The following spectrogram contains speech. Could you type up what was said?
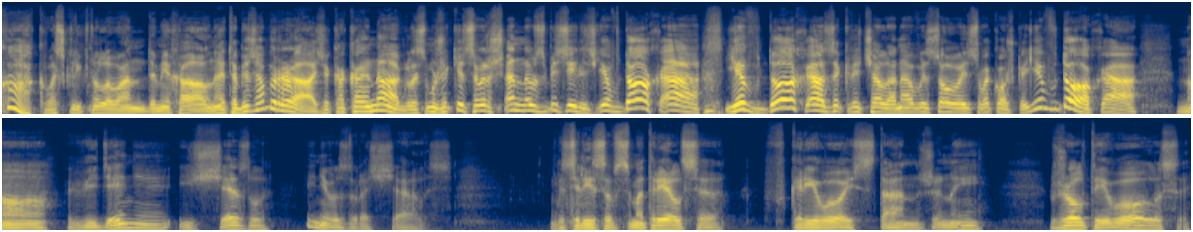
«Как?» — воскликнула Ванда Михайловна. «Это безобразие! Какая наглость! Мужики совершенно взбесились! Евдоха! Евдоха!» — закричала она, высовываясь в окошко. «Евдоха!» Но видение исчезло и не возвращалось. Василисов смотрелся в кривой стан жены, в желтые волосы,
